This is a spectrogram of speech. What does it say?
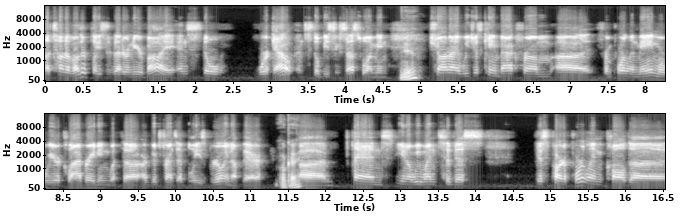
a ton of other places that are nearby and still work out and still be successful. I mean, Yeah. Sean and I, we just came back from uh, from Portland, Maine, where we were collaborating with uh, our good friends at Blaze Brewing up there. Okay. Um, and you know, we went to this this part of Portland called uh,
